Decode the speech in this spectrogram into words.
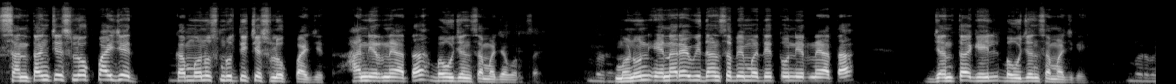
संतांचे श्लोक पाहिजेत का मनुस्मृतीचे श्लोक पाहिजेत? हा निर्णय आता बहुजन समाजावरचा आहे. म्हणून येणाऱ्या विधानसभेमध्ये तो निर्णय आता जनता घेईल बहुजन समाज घेईल. बरोबर.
